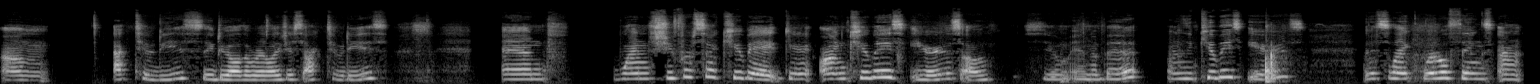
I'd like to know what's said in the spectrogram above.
um, activities. They do all the religious activities. And when she first saw Kyubey, on Kyubey's ears, I'll zoom in a bit, on the Kyubey's ears, there's like little things and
